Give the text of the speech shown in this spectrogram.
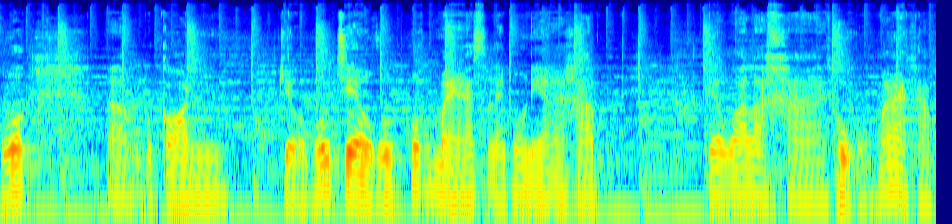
พวกอุปกรณ์เกี่ยวกับพวกเจลพวกแมสอะไรพวกนี้นะครับ เรียกว่าราคาถูกมากครับ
